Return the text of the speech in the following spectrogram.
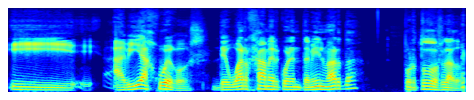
Y había juegos de Warhammer 40.000, Marta, por todos lados.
